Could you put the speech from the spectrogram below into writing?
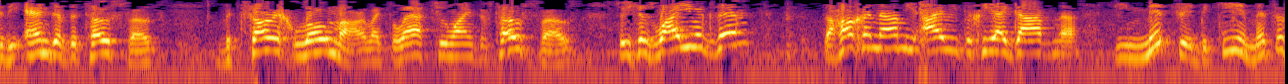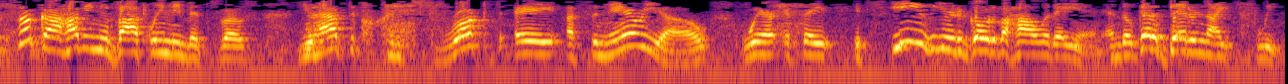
to the end of the Tosfos. V'tzarich Lomar, like the last two lines of Tosfos. So he says, why are you exempt? The hachanami ayli b'chiyai gavna the mitzvah b'kiyim mitzvah sukkah having mivatli mitzvos. You have to construct a, a scenario where if they, it's easier to go to the Holiday Inn and they'll get a better night's sleep.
